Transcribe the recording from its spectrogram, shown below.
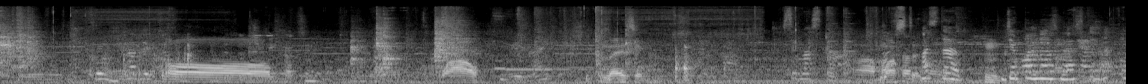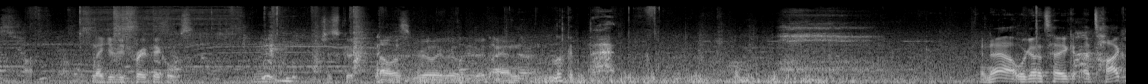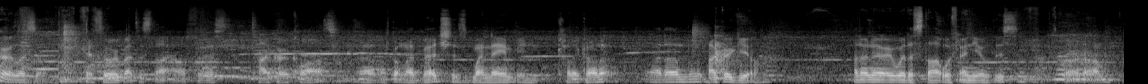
oh. Wow. Amazing. Mustard. Uh, mustard. Mustard. Mm. Japanese mustard. And they give you free pickles. Which is good. That was really, really good. And look at that. And now we're going to take a taiko lesson. Okay, so we're about to start our first taiko class. Uh, I've got my badge. Is my name in katakana. Adam Taiko gear. I don't know where to start with any of this, but um,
